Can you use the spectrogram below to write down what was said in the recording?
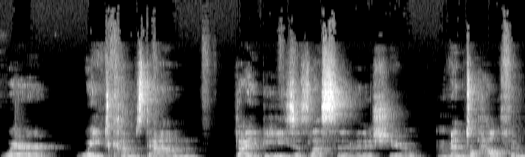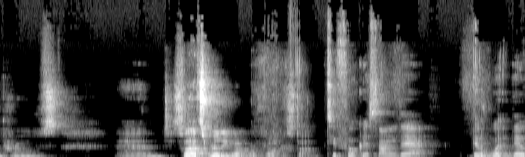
where weight comes down, diabetes is less of an issue, Mhm. mental health improves. And so that's really what we're focused on. to focus on the the the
